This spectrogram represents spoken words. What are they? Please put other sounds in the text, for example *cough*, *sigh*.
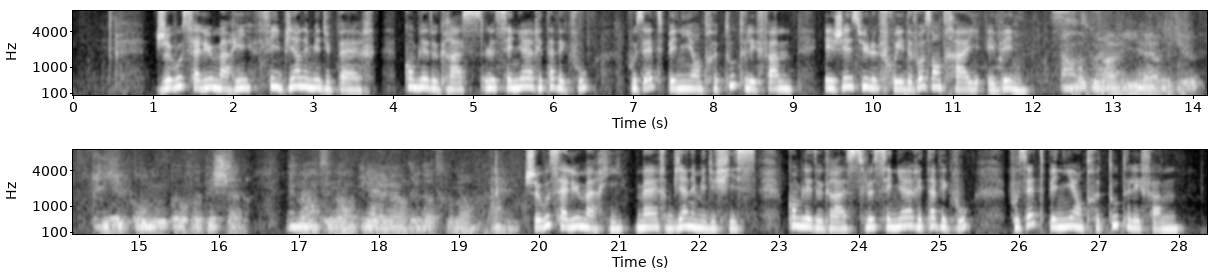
Je vous salue Marie, fille bien-aimée du Père, comblée de grâce, le Seigneur est avec vous. Vous êtes bénie entre toutes les femmes, et Jésus, le fruit de vos entrailles, est béni. Sainte Marie, Mère de Dieu, priez pour nous pauvres pécheurs, maintenant et à l'heure de notre mort. Amen. Je vous salue Marie, Mère bien-aimée du Fils, comblée de grâce, le Seigneur est avec vous. Vous êtes bénie entre toutes les femmes,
